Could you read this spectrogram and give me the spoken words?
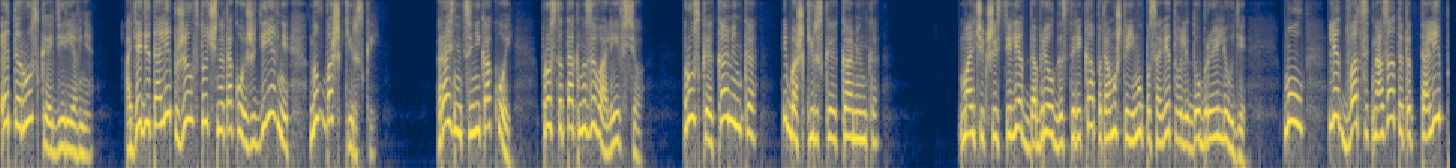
Это русская деревня, а дядя Талиб жил в точно такой же деревне, но в башкирской. Разницы никакой, просто так называли и все. Русская каменка и башкирская каменка. Мальчик шести лет добрел до старика, потому что ему посоветовали добрые люди — Мол, лет двадцать назад этот Талиб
